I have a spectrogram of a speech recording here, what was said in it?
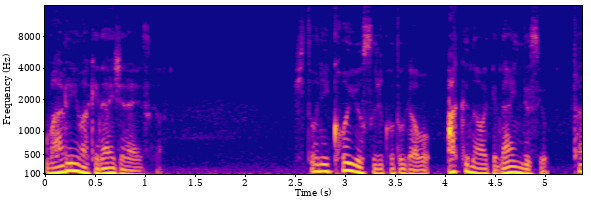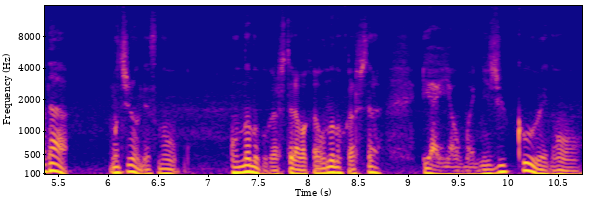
悪いわけないじゃないですか。人に恋をすることが悪なわけないんですよ。ただもちろんねその女の子からしたら若い女の子からしたらいやいやお前20個上の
